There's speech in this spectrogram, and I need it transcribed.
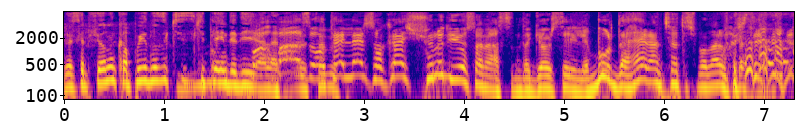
Resepsiyonun kapıyınızı siz kitleyin dediği yerler. Bazı Evet, tabii. oteller sokağı şunu diyor sana aslında görseliyle. Burada her an çatışmalar başlayabilir.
